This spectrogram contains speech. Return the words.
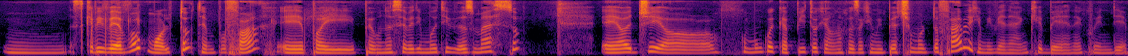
mh, mm, scrivevo molto tempo fa e poi per una serie di motivi ho smesso e oggi ho comunque capito che è una cosa che mi piace molto fare e che mi viene anche bene, quindi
